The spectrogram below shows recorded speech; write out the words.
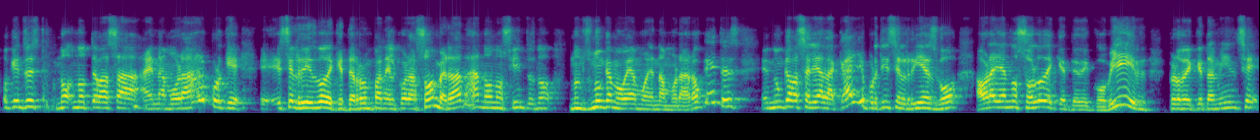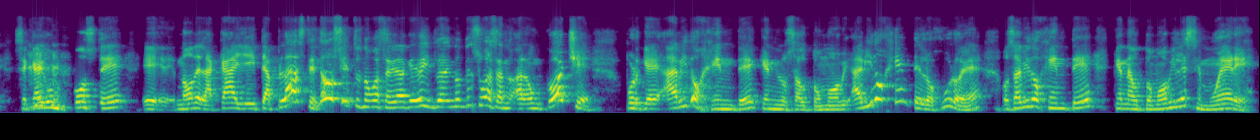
ok, entonces no, no te vas a, enamorar porque es el riesgo de que te rompan el corazón, ¿verdad? Ah, no, no siento, no, no, nunca me voy a enamorar. Ok, entonces eh, nunca vas a salir a la calle porque tienes el riesgo, ahora ya no solo de que te dé COVID, pero de que también se, se caiga un poste, eh, ¿no? De la calle y te aplaste. No, sí, entonces no vas a salir a la calle. No te subas a, a un coche porque ha habido gente que en los automóviles, ha habido gente, lo juro, ¿eh? O sea, ha habido gente que en automóviles se muere.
